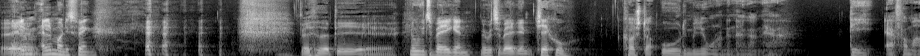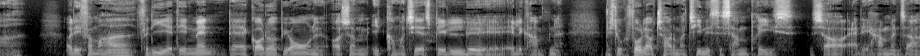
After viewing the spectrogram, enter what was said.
Alle, Øh, alle måtte i sving. hvad hedder det? Øh, Nu er vi tilbage igen. nu er vi tilbage igen. Djeko koster 8 millioner den her gang her. Det er for meget. Og det er for meget, fordi at det er en mand, der er godt op i årene, og som ikke kommer til at spille øh, alle kampene. Hvis du kan få Lautaro Martinez til samme pris, så er det ham, man tager.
